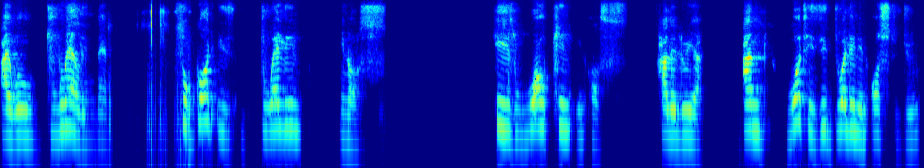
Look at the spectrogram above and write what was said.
I will dwell in them. So God is dwelling in us. He is walking in us. Hallelujah. And what is He dwelling in us to do?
